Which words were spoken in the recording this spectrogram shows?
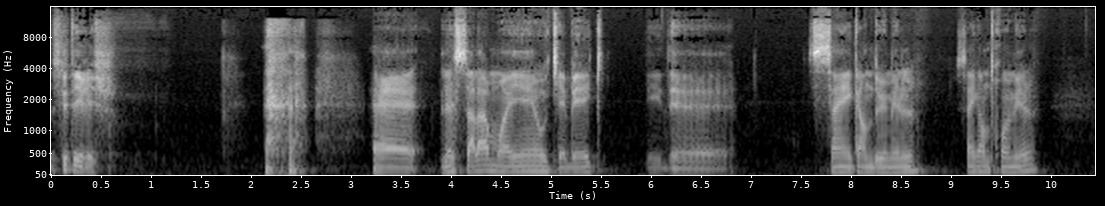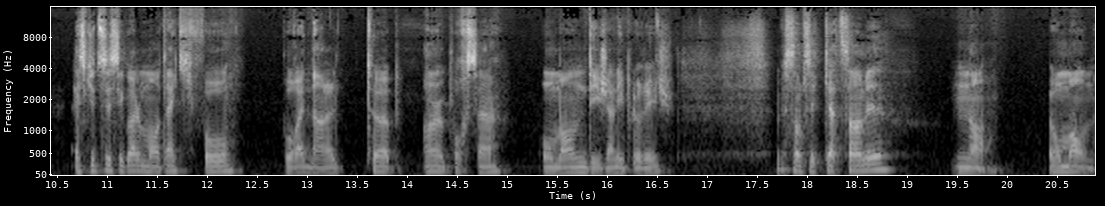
est-ce que tu es riche? Euh, le salaire moyen au Québec est de 52 000, 53 000. Est-ce que tu sais c'est quoi le montant qu'il faut pour être dans le top 1% au monde des gens les plus riches? Il me semble que c'est 400 000. Non. Au monde.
